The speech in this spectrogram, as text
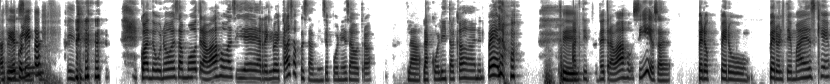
Así de colita. Y cuando uno está en modo trabajo, así de arreglo de casa, pues también se pone esa otra, la, la colita acá en el pelo, sí, actitud de trabajo, sí, o sea, pero, pero, pero el tema es que,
